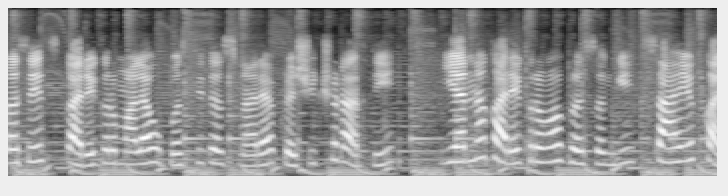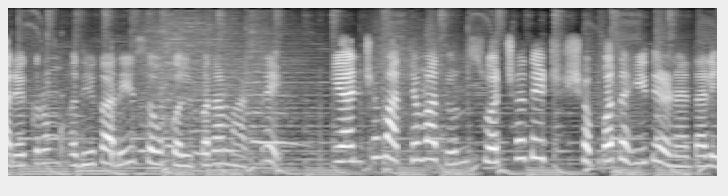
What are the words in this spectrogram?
तसेच कार्यक्रमाला उपस्थित असणाऱ्या प्रशिक्षणार्थी यांना कार्यक्रमाप्रसंगी सहाय्यक कार्यक्रम अधिकारी सौ कल्पना म्हात्रे यांच्या माध्यमातून स्वच्छतेची शपथही देण्यात आली.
